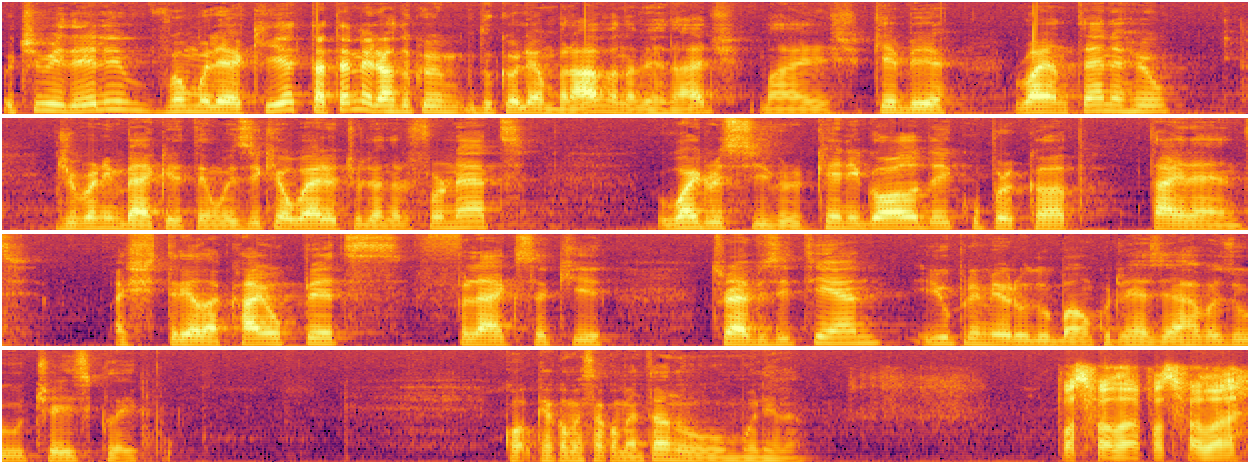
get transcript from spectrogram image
o time dele, vamos ler aqui, tá até melhor do que, eu, do que eu lembrava, na verdade, mas QB, Ryan Tannehill, de running back ele tem o Ezekiel Elliott e o Leonard Fournette, wide receiver, Kenny Golladay, Cooper Cup, tight end, a estrela Kyle Pitts, flex aqui, Travis Etienne e o primeiro do banco de reservas, o Chase Claypool. Quer começar comentando, Molina? Posso falar, posso falar.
